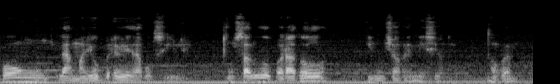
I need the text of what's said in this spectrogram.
con la mayor brevedad posible. Un saludo para todos y muchas bendiciones. Nos vemos.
